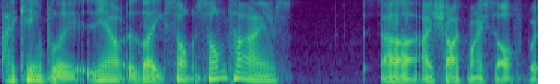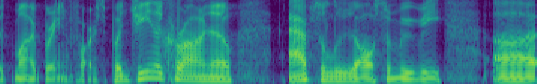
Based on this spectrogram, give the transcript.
I can't believe you know like some sometimes uh, I shock myself with my brain farts. But Gina Carano, absolute awesome movie. Uh,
